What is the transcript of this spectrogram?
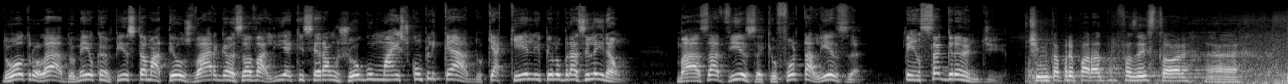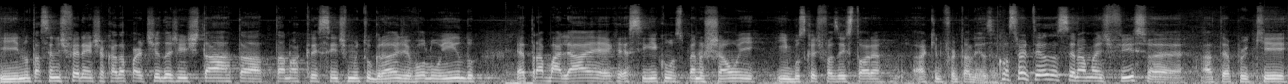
Do outro lado, o meio-campista Matheus Vargas avalia que será um jogo mais complicado que aquele pelo Brasileirão, mas avisa que o Fortaleza pensa grande. O time está preparado para fazer história é, e não está sendo diferente. A cada partida a gente está tá, tá numa crescente muito grande, evoluindo. É trabalhar, é, é seguir com os pés no chão e, em busca de fazer história aqui no Fortaleza. Com certeza será mais difícil, é, até porque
